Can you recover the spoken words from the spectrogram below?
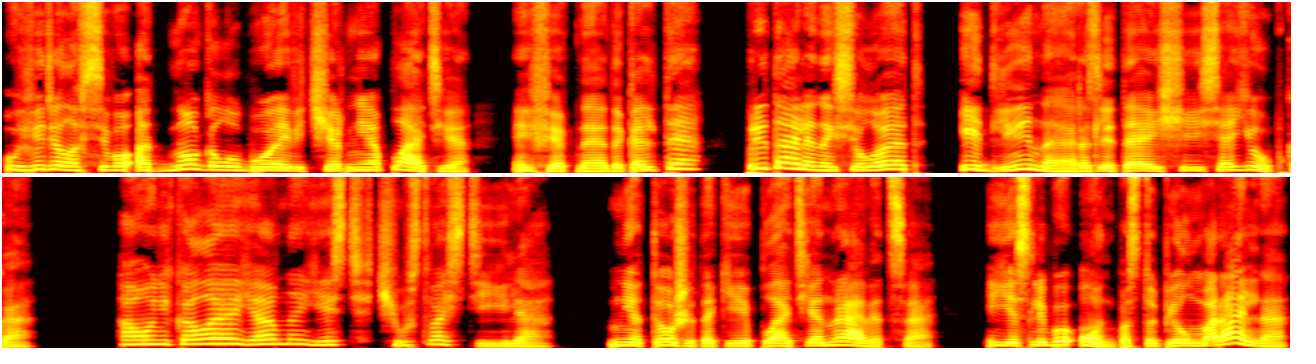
увидела всего одно голубое вечернее платье, эффектное декольте, приталенный силуэт и длинная разлетающаяся юбка. А у Николая явно есть чувство стиля. Мне тоже такие платья нравятся. И если бы он поступил морально,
